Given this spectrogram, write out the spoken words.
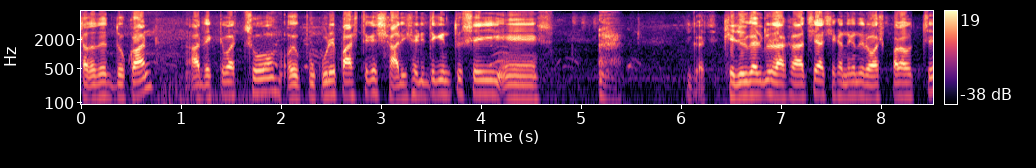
দাদাদের দোকান, আর দেখতে পাচ্ছ, ওই পুকুরের পাশ থেকে সারি সারিতে কিন্তু সেই ঠিক আছে। খেজুর গাছগুলো রাখা আছে আর সেখান থেকে কিন্তু রস পাড়া হচ্ছে।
